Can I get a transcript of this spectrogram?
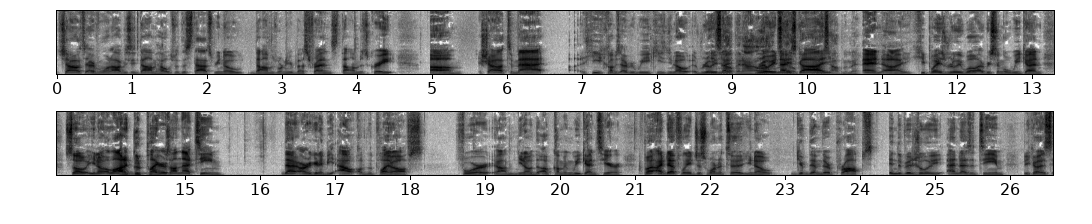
Shout out to everyone. Obviously, Dom helps with the stats. We know Dom is one of your best friends. Dom is great. Um, shout out to Matt. He comes every week. He's you know really He's nice, helping out a really nice too. guy, and uh, he plays really well every single weekend. So you know a lot of good players on that team that are going to be out of the playoffs for um, you know the upcoming weekends here. But I definitely just wanted to you know give them their props individually and as a team because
